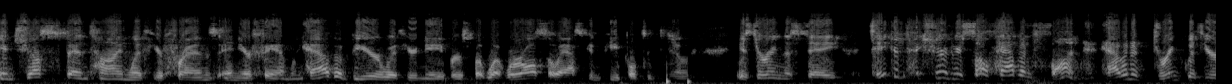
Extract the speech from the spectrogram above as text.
and just spend time with your friends and your family. Have a beer with your neighbors. But what we're also asking people to do is during this day, take a picture of yourself having fun, having a drink with your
